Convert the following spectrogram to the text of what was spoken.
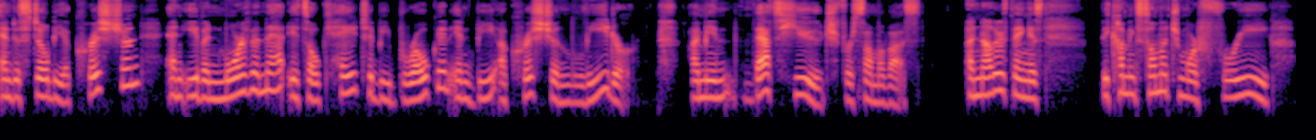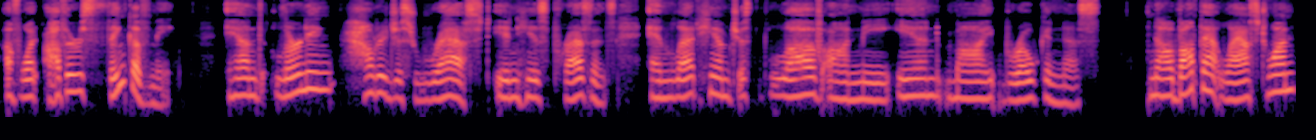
and to still be a Christian. And even more than that, it's okay to be broken and be a Christian leader. I mean, that's huge for some of us. Another thing is becoming so much more free of what others think of me and learning how to just rest in his presence and let him just love on me in my brokenness. Now, about that last one,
